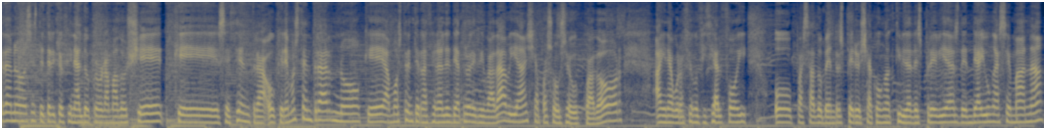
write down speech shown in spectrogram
Quédanos este trecho final do programa do Xe que se centra ou queremos centrar no que a Mostra Internacional de Teatro de Rivadavia xa pasou o seu Ecuador, a inauguración oficial foi o pasado venres, pero xa con actividades previas dende hai unha semana.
